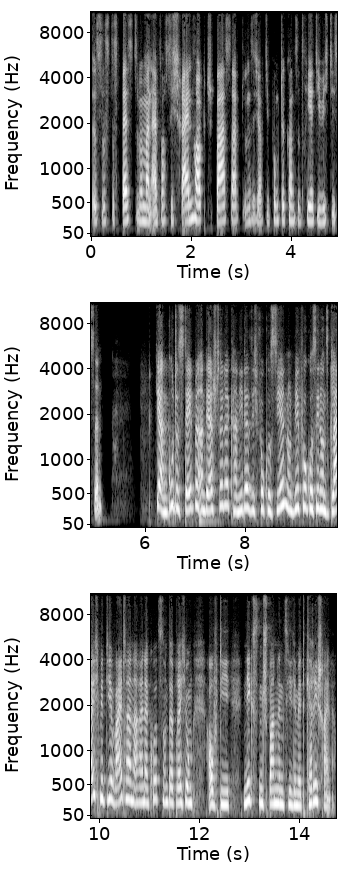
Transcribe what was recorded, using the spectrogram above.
ist es das Beste, wenn man einfach sich reinhockt, Spaß hat und sich auf die Punkte konzentriert, die wichtig sind. Ja, ein gutes Statement an der Stelle. Kann jeder sich fokussieren und wir fokussieren uns gleich mit dir weiter nach einer kurzen Unterbrechung auf die nächsten spannenden Ziele mit Kerry Schreiner.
